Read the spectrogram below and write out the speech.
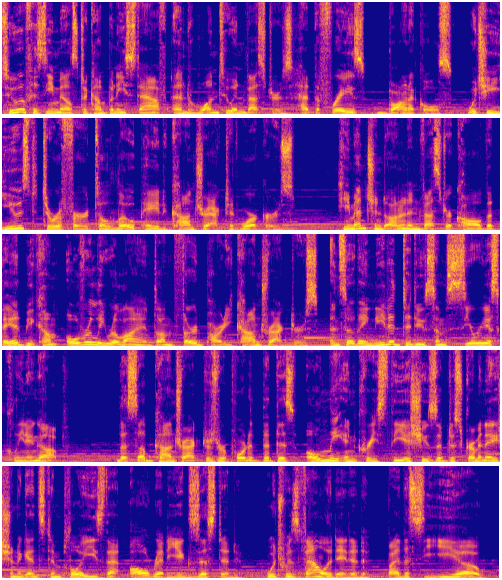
Two of his emails to company staff and one to investors had the phrase barnacles, which he used to refer to low paid contracted workers. He mentioned on an investor call that they had become overly reliant on third party contractors, and so they needed to do some serious cleaning up. The subcontractors reported that this only increased the issues of discrimination against employees that already existed, which was validated by the CEO.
